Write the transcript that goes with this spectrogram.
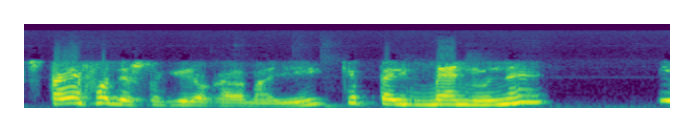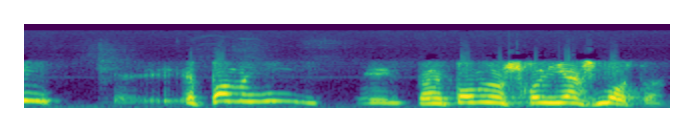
στρέφονται στον κύριο Καραμαλή και περιμένουν την επόμενη, τον επόμενο σχολιασμό του.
